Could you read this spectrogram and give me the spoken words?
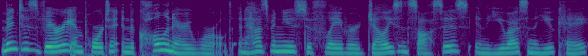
Mint is very important in the culinary world and has been used to flavor jellies and sauces in the US and the UK,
